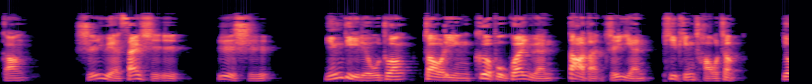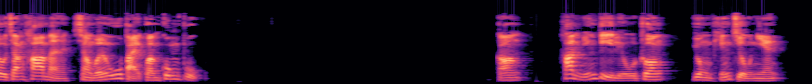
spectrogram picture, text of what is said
刚十月三十日日时。明帝刘庄诏令各部官员大胆直言，批评朝政，又将他们向文武百官公布。刚，汉明帝刘庄永平九年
